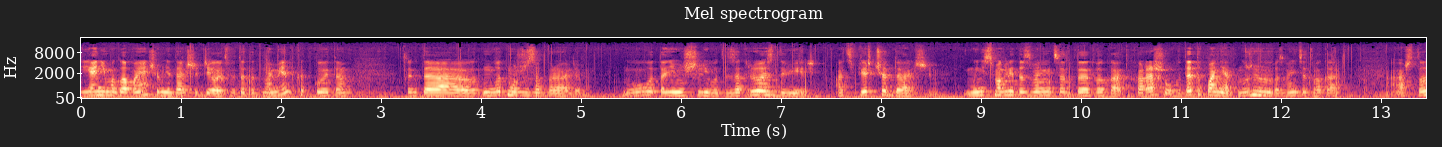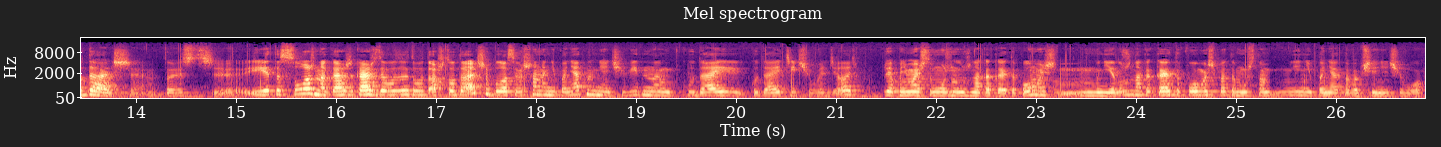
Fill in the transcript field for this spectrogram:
Я не могла понять, что мне дальше делать. Вот этот момент какой-то, когда, ну вот мы уже забрали. Ну вот они ушли, вот и закрылась дверь. А теперь что дальше? Мы не смогли дозвониться до адвоката. Хорошо, вот это понятно, нужно позвонить адвокату. А что дальше? То есть, э, и это сложно, каждый, каждое вот это вот, а что дальше, было совершенно непонятным, неочевидным, куда, и, куда идти, чего делать. Я понимаю, что мужу нужна какая-то помощь, мне нужна какая-то помощь, потому что мне непонятно вообще ничего.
